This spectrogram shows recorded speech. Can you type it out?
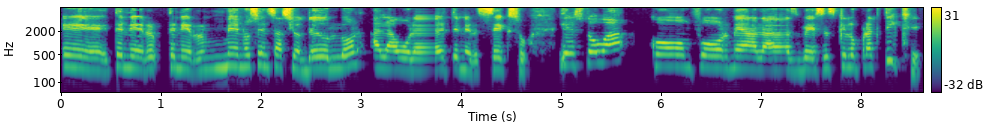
eh, tener, tener menos sensación de dolor a la hora de tener sexo. Y esto va conforme a las veces que lo practique.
